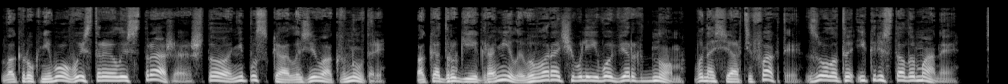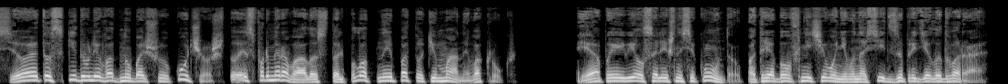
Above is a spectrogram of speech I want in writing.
Вокруг него выстроилась стража, что не пускала зевак внутрь, пока другие громилы выворачивали его вверх дном, вынося артефакты, золото и кристаллы маны. Все это скидывали в одну большую кучу, что и сформировало столь плотные потоки маны вокруг. Я появился лишь на секунду, потребовав ничего не выносить за пределы двора.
